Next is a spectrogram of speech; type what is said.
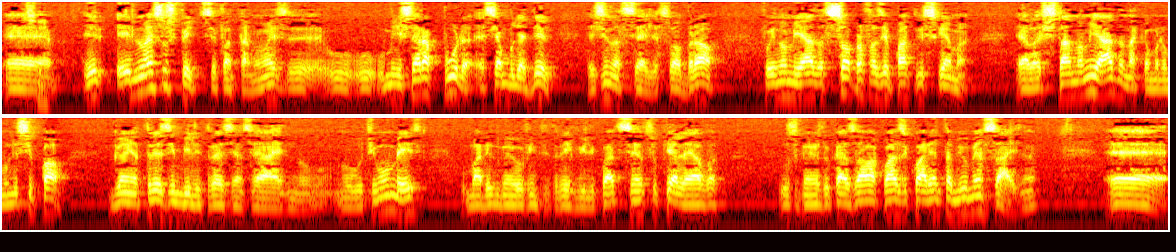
É, ele, ele, não é suspeito de ser fantasma, mas é, o, o, o, Ministério apura se a mulher dele, Regina Célia Sobral, foi nomeada só para fazer parte do esquema. Ela está nomeada na Câmara Municipal, ganha R$ 13.300 no, no último mês o marido ganhou 23.400, o que eleva os ganhos do casal a quase 40 mil mensais. Né? É,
